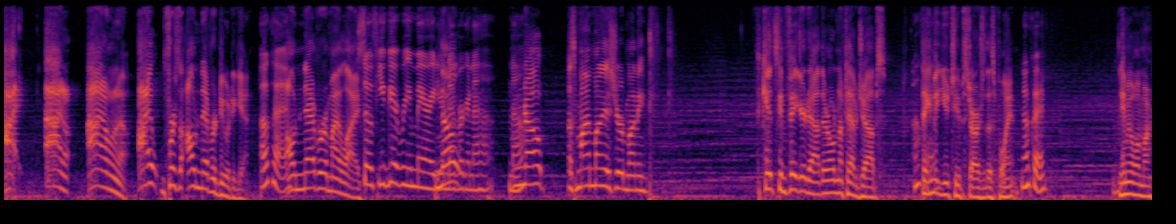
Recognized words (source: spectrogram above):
I I don't I don't know. I first of all, I'll never do it again. Okay. I'll never in my life. So if you get remarried, you're No. never gonna. No. Nope. That's my money. It's your money. The kids can figure it out. They're old enough to have jobs. They Okay. can be YouTube stars at this point. Okay. Give me one more.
